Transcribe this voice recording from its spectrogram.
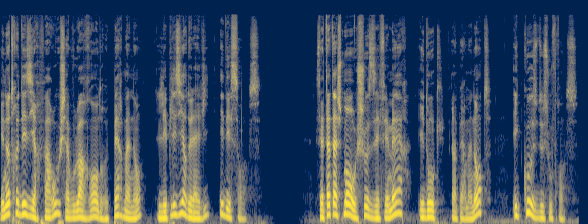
et notre désir farouche à vouloir rendre permanent les plaisirs de la vie et des sens. Cet attachement aux choses éphémères, et donc impermanente, est cause de souffrance.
